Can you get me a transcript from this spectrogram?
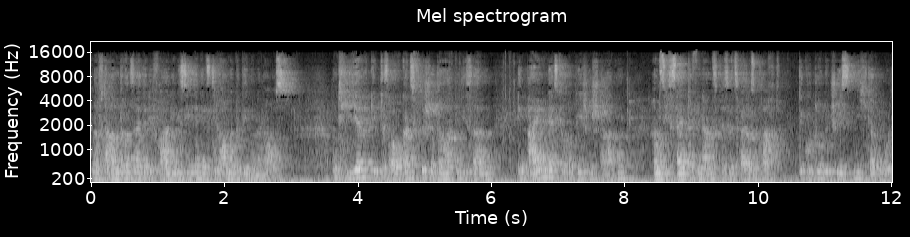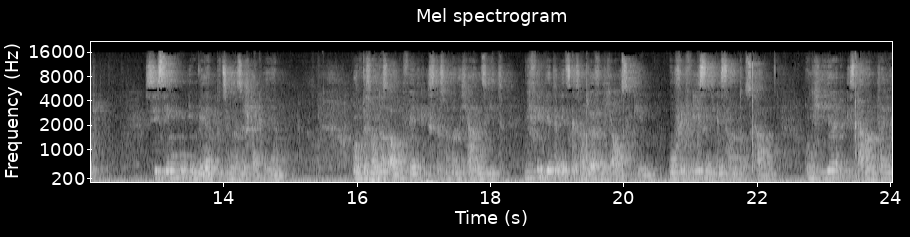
Und auf der anderen Seite die Frage, wie sehen denn jetzt die Rahmenbedingungen aus? Und hier gibt es auch ganz frische Daten, die sagen, in allen westeuropäischen Staaten haben sich seit der Finanzkrise 2008 die Kulturbudgets nicht erholt. Sie sinken im Wert bzw. stagnieren. Und besonders augenfällig ist das, wenn man sich ansieht, wie viel wird denn insgesamt öffentlich ausgegeben? Wofür fließen die Gesamtausgaben? Und hier ist der Anteil,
